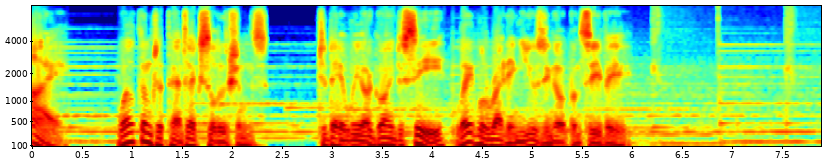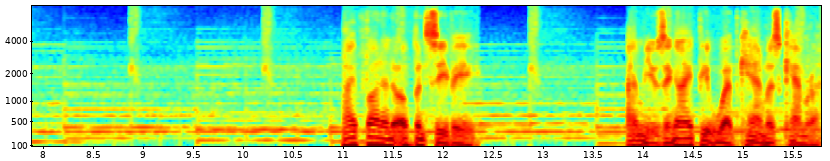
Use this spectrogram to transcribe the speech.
Hi. Welcome to Pantech Solutions. Today we are going to see label writing using OpenCV. Python OpenCV. I'm using IP webcam as camera.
